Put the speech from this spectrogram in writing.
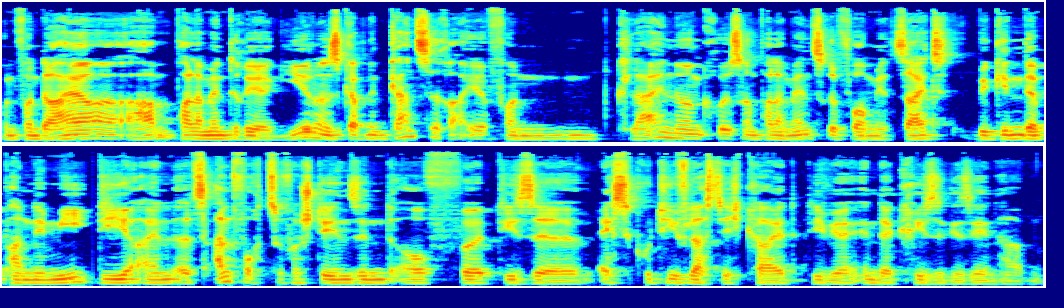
Und von daher haben Parlamente reagiert und es gab eine ganze Reihe von kleineren, größeren Parlamentsreformen jetzt seit Beginn der Pandemie, die ein, als Antwort zu verstehen sind auf äh, diese Exekutivlastigkeit, die wir in der Krise gesehen haben.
